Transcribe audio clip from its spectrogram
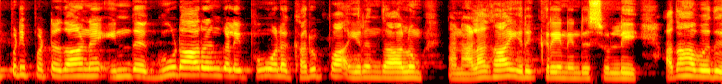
இப்படிப்பட்டதான இந்த கூடாரங்களைப் போல கருப்பா இருந்தாலும் நான் அழகாக இருக்கிறேன் என்று சொல்லி அதாவது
